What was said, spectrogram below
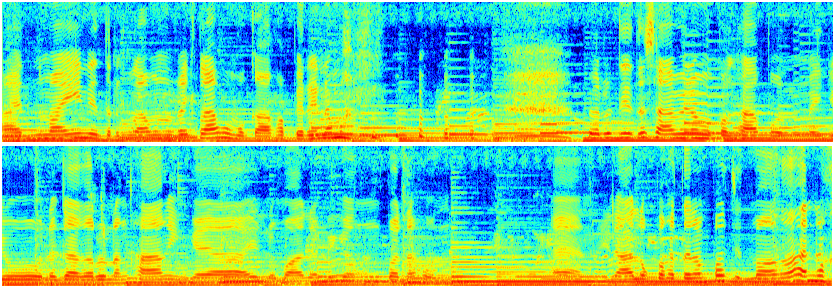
Kahit na mainit, reklamo ng reklamo, magkakape rin naman. Pero dito sa amin naman paghapon, medyo nagkakaroon ng hangin kaya ay, lumalamig ang panahon. Ayan, inaalok pa kita ng pansit mga kaanak.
